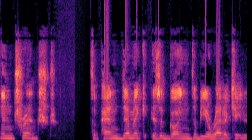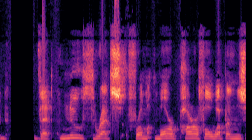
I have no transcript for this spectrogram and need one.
entrenched. The pandemic isn't going to be eradicated. That new threats from more powerful weapons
